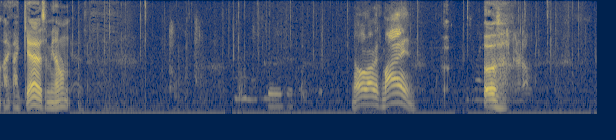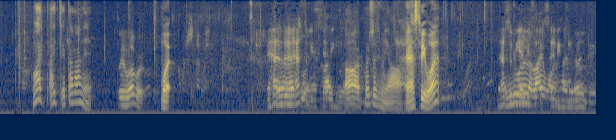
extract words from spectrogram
I, I guess. I mean, I don't. No, Robert, it's mine. Ugh. What? I, I got on it. Wait, Robert. What? It has, it has to be settings. Oh, it pushes me off. It has to be what? It has to be do one of the least light like ones, settings. like you thirty. know?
